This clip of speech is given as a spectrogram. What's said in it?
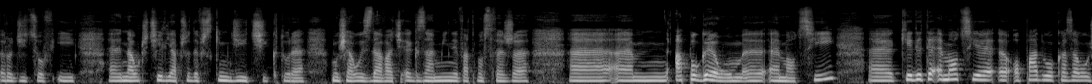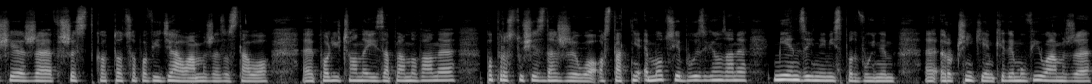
rodziców i e, nauczycieli, a przede wszystkim dzieci, które musiały zdawać egzaminy w atmosferze apogeum emocji. Kiedy te emocje opadły, okazało się, że wszystko to, co powiedziałam, że zostało policzone i zaplanowane, po prostu się zdarzyło. Ostatnie emocje były związane między innymi z podwójnym e, rocznikiem, kiedy mówiłam, że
